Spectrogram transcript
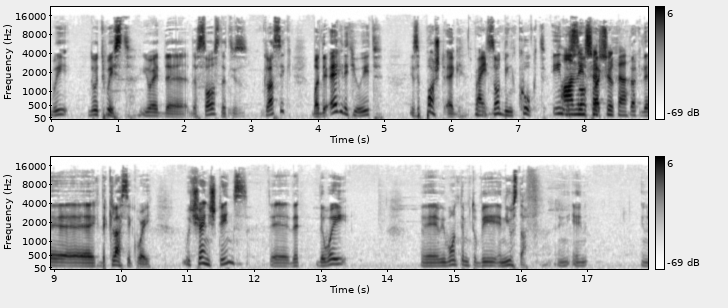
we do a twist. You add the, the sauce that is classic, but the egg that you eat is a poached egg. Right. It's not being cooked in On the the sauce like, shakshuka. like the the classic way. We change things the the, the way we want them to be a new stuff in in, in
